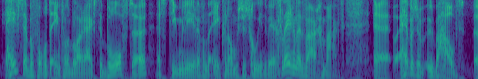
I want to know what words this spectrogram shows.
heeft zij bijvoorbeeld een van de belangrijkste beloften... het stimuleren van de economische groei en de werkgelegenheid waargemaakt. Eh, hebben ze überhaupt... eh,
